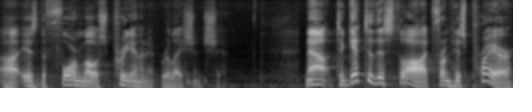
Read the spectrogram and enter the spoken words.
uh, is the foremost preeminent relationship. Now to get to this thought from his prayer,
